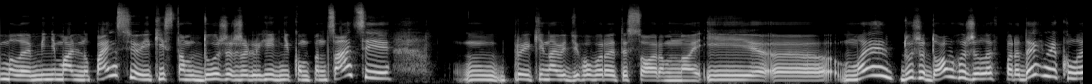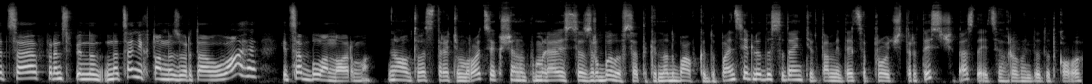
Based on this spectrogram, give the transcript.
отримали мінімальну пенсію, якісь там дуже жалюгідні компенсації. Про які навіть говорити соромно, і е, ми дуже довго жили в парадигмі, коли це в принципі на це ніхто не звертав уваги, і це була норма. Ну а в 23-му році, якщо я не помиляюся, зробили все-таки надбавки до пенсії для дисидентів. Там йдеться про 4 тисячі, да, здається, гривень додаткових.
